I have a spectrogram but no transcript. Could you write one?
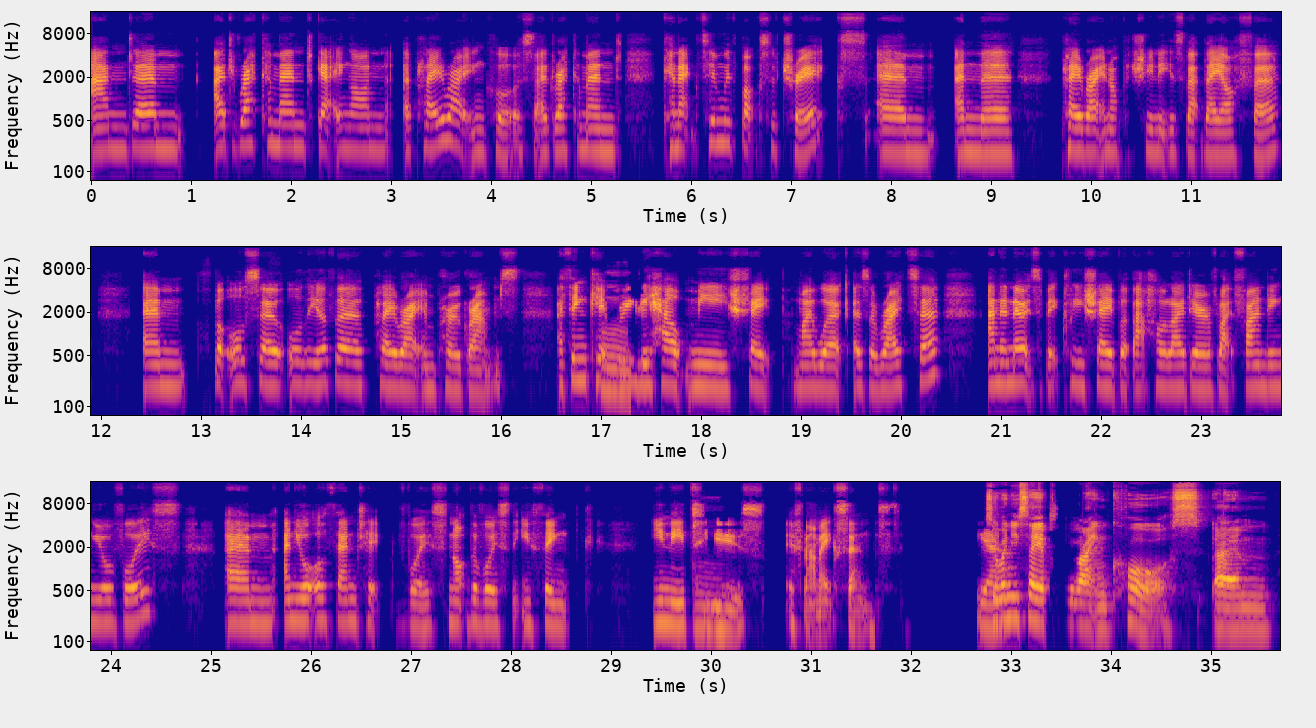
And um, I'd recommend getting on a playwriting course. I'd recommend connecting with Box of Tricks um, and the playwriting opportunities that they offer, um, but also all the other playwriting programs. I think it mm. really helped me shape my work as a writer. And I know it's a bit cliche, but that whole idea of like finding your voice um, and your authentic voice, not the voice that you think you need to mm. use, if that makes sense. Yeah. So when you say a playwriting course, um,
